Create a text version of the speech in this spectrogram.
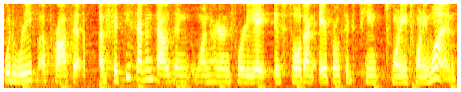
would reap a profit of 57,148 if sold on April 16, 2021.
